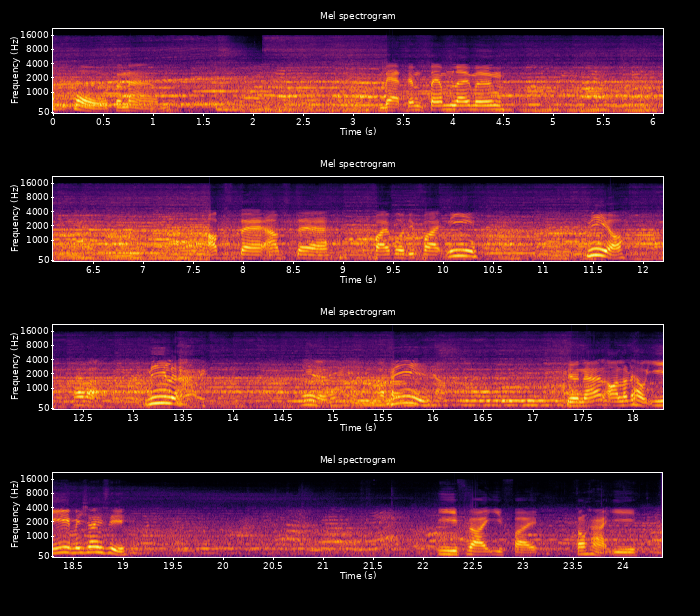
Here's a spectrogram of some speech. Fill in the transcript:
อ้โห สนาม แดดเต็มเต็มๆเลยมึง upstairs upstairs 545นี่ นี่เหรอ ใช่ป่ะ นี่เลย นี่เหรอนี่นี่เดี๋ยวนะอ๋อแล้วแถว E ไม่ใช่สิ E ไฟ E ไฟต้องหา E โอ้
